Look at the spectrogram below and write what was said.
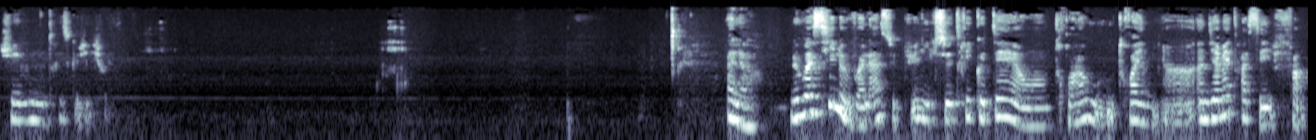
Je vais vous montrer ce que j'ai choisi. Alors, le voici, le voilà, ce pull, il se tricotait en 3 ou 3,5, un, diamètre assez fin,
